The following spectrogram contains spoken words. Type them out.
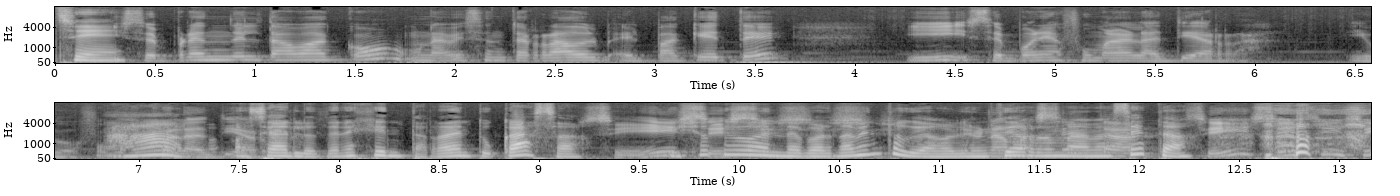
Sí. y se prende el tabaco una vez enterrado el, el paquete y se pone a fumar a la tierra. Y vos fumás con Ah, la tierra. o sea, lo tenés que enterrar en tu casa. Sí, ¿Y yo sí, vivo sí, en sí, departamento sí. que hago? ¿Lo ¿En una entierro en una maceta? Sí, sí, sí, sí.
